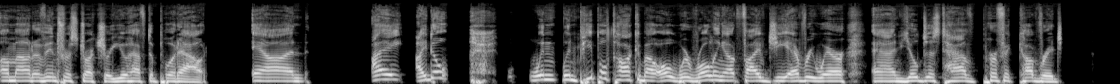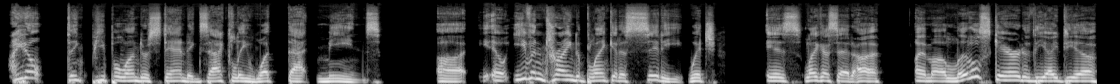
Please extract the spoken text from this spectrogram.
amount of infrastructure you have to put out. And I I don't when when people talk about oh we're rolling out 5G everywhere and you'll just have perfect coverage, I don't think people understand exactly what that means. Uh, you know, even trying to blanket a city, which is like I said, uh, I'm a little scared of the idea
